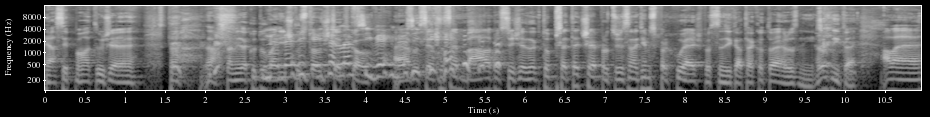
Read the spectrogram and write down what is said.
já si pamatuju, že no, tam je takovou tu vaničku s tou štětkou. Příběh, a já prostě jsem se bál, prostě, že tak to přeteče, protože se na tím sprchuješ, prostě říká, to jako to je hrozný, hrozný to je. Ale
